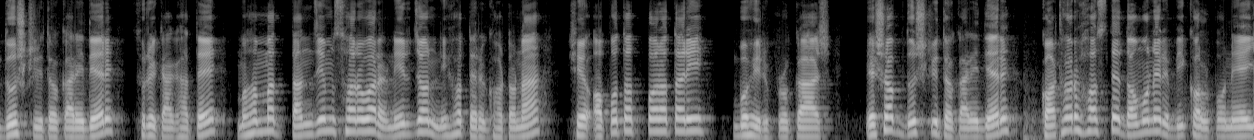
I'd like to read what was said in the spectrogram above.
দুষ্কৃতকারীদের ছুরিকাঘাতে মোহাম্মদ তানজিম সরোয়ার নির্জন নিহতের ঘটনা সে অপতৎপরতারই বহির্প্রকাশ এসব দুষ্কৃতকারীদের কঠোর হস্তে দমনের বিকল্প নেই।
